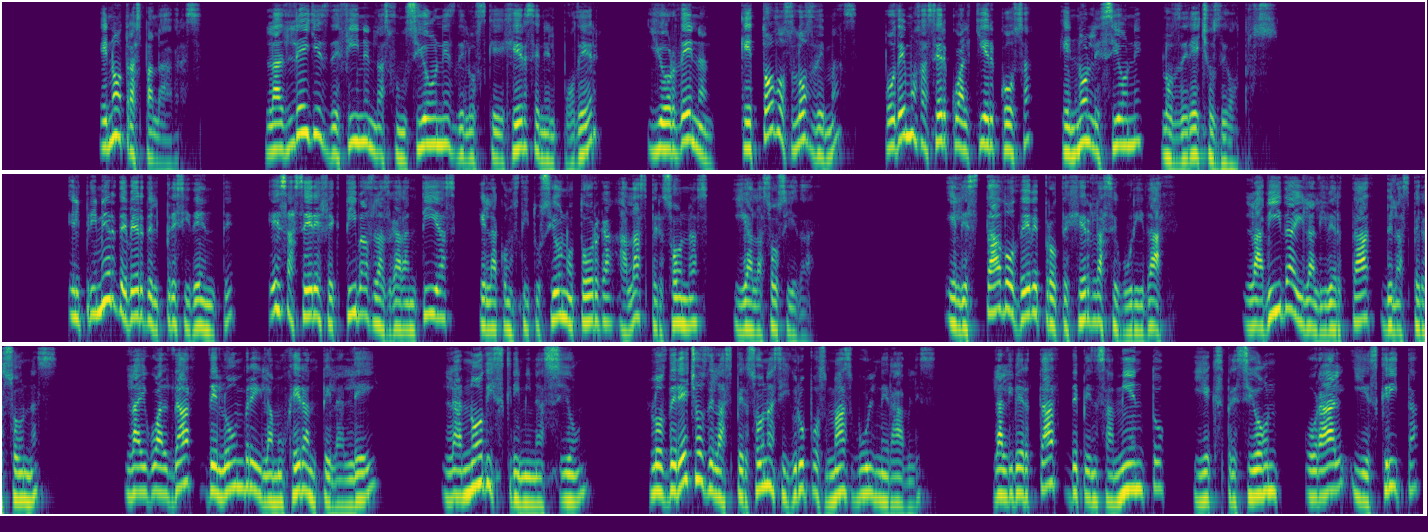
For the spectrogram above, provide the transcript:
En otras palabras, las leyes definen las funciones de los que ejercen el poder y ordenan que todos los demás podemos hacer cualquier cosa que no lesione los derechos de otros. El primer deber del presidente es hacer efectivas las garantías que la Constitución otorga a las personas y a la sociedad. El Estado debe proteger la seguridad, la vida y la libertad de las personas, la igualdad del hombre y la mujer ante la ley, la no discriminación, los derechos de las personas y grupos más vulnerables, la libertad de pensamiento y expresión oral y escrita,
